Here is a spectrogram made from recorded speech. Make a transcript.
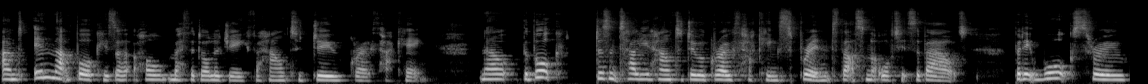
And in that book is a whole methodology for how to do growth hacking. Now, the book doesn't tell you how to do a growth hacking sprint. That's not what it's about. But it walks through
